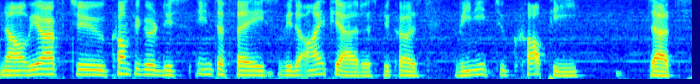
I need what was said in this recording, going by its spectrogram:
now we have to configure this interface with the IP address because we need to copy that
